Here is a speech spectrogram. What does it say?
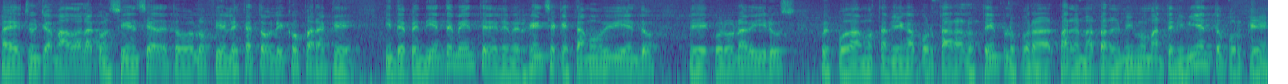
ha hecho un llamado a la conciencia de todos los fieles católicos para que independientemente de la emergencia que estamos viviendo de coronavirus, pues podamos también aportar a los templos para, para, el, el mismo mantenimiento, porque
